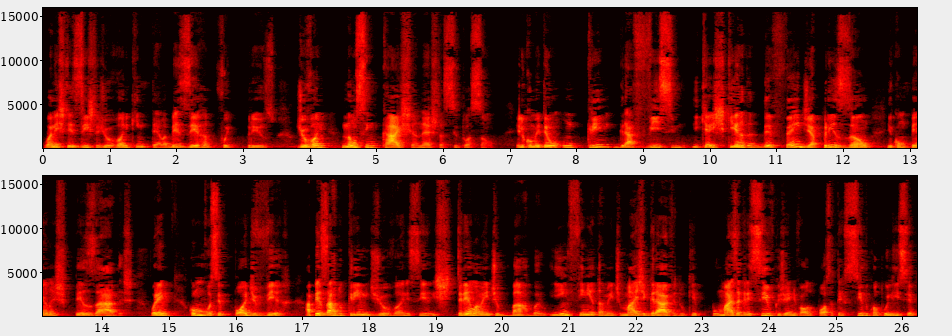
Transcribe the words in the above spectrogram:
o anestesista Giovanni Quintela Bezerra foi preso. Giovanni não se encaixa nesta situação. Ele cometeu um crime gravíssimo e que a esquerda defende a prisão e com penas pesadas. Porém, como você pode ver, Apesar do crime de Giovanni ser extremamente bárbaro e infinitamente mais grave do que por mais agressivo que Genivaldo possa ter sido com a polícia,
